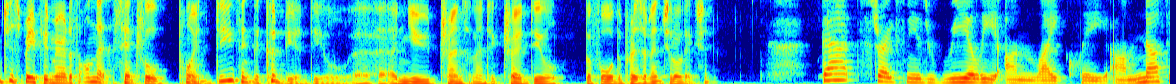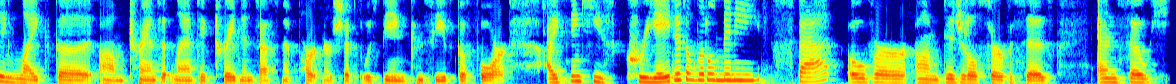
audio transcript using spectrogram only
Just briefly, Meredith, on that central point, do you think there could be a deal, uh, a new transatlantic trade deal before the presidential election? That strikes me as really unlikely. Um, nothing like the um, transatlantic trade and investment partnership that was being conceived before. I think he's created a little mini spat over um, digital services. And so he,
